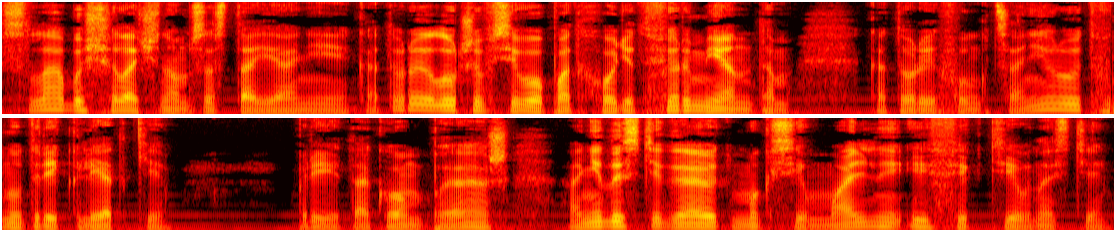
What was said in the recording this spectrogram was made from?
слабощелочном состоянии, которое лучше всего подходит ферментам, которые функционируют внутри клетки. При таком pH они достигают максимальной эффективности.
